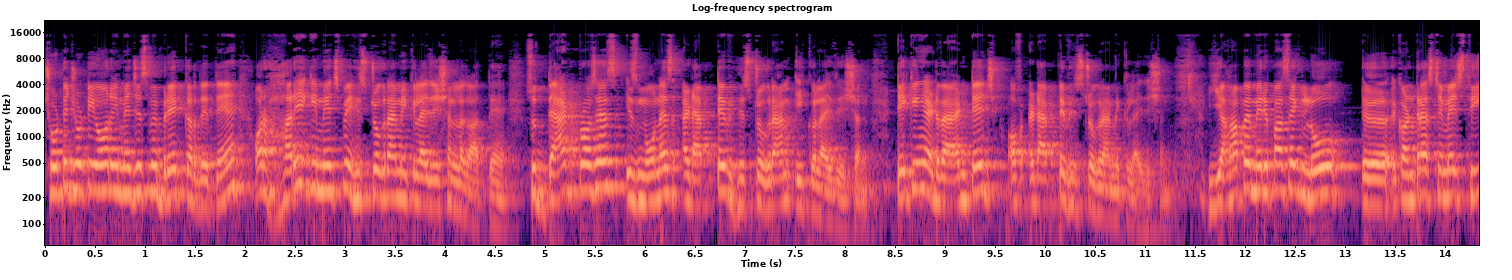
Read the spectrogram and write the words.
छोटे छोटे और इमेजेस में ब्रेक कर देते हैं और हर एक इमेज पे हिस्टोग्राम इक्वलाइजेशन लगाते हैं। So that process is known as adaptive histogram equalization taking advantage of adaptive histogram equalization यहाँ पे मेरे पास एक लो कॉन्ट्रास्ट इमेज थी।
